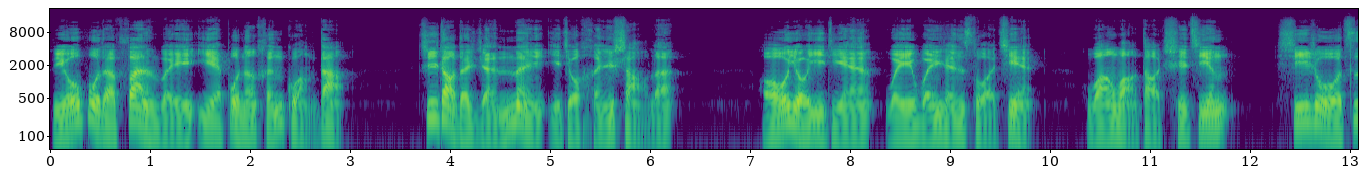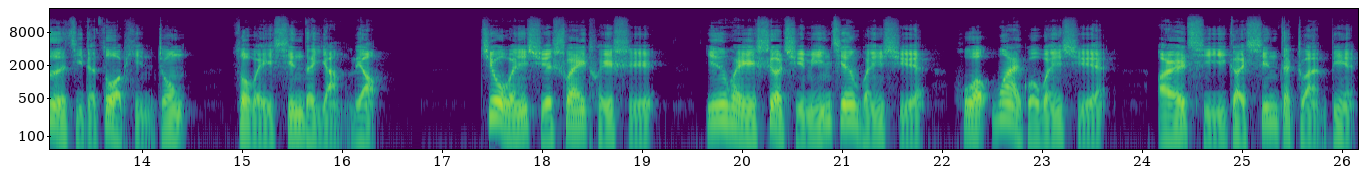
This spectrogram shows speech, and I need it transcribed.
留布的范围也不能很广大，知道的人们也就很少了。偶有一点为文人所见，往往到吃惊，吸入自己的作品中，作为新的养料。旧文学衰颓时，因为摄取民间文学或外国文学。而起一个新的转变，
